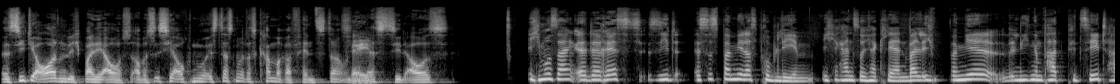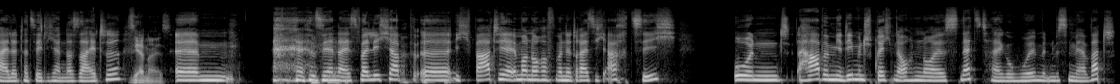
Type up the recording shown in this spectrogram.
Es sieht ja ordentlich bei dir aus, aber es ist ja auch nur, ist das nur das Kamerafenster und Safe. der Rest sieht aus. Ich muss sagen, äh, der Rest sieht, es ist bei mir das Problem. Ich kann es euch erklären, weil ich, bei mir liegen ein paar PC-Teile tatsächlich an der Seite. Sehr nice. Ähm, sehr nice, weil ich habe, äh, ich warte ja immer noch auf meine 3080 und habe mir dementsprechend auch ein neues Netzteil geholt mit ein bisschen mehr Watt.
